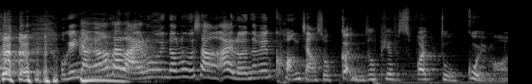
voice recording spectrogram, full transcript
我跟你讲，刚刚在来录音的路上，艾伦那边狂讲说：“干，你知道 PS Five 多贵吗？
